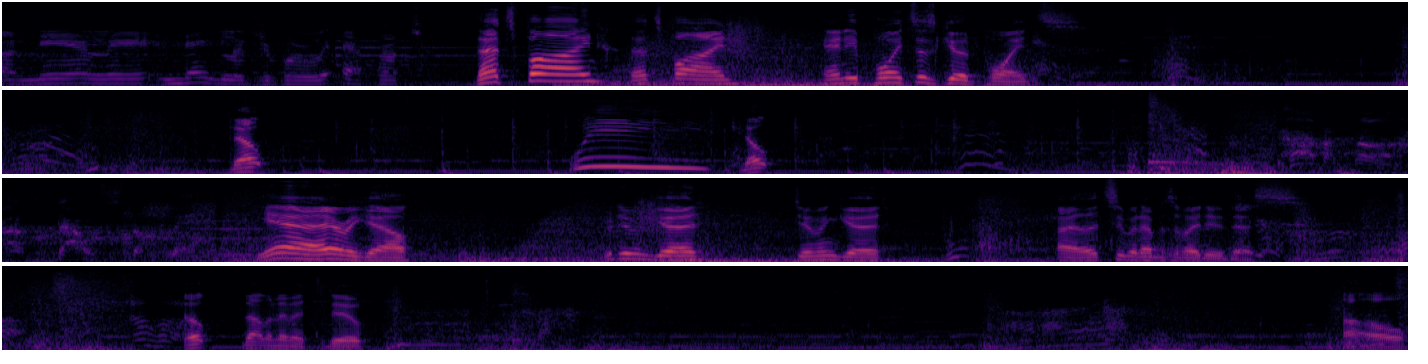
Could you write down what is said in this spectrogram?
A nearly negligible effort. That's fine. That's fine. Any points is good points. Nope. Whee! Nope. Yeah, there we go. We're doing good. Doing good. Alright, let's see what happens if I do this. Oh, not what I meant to do. Uh-oh.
